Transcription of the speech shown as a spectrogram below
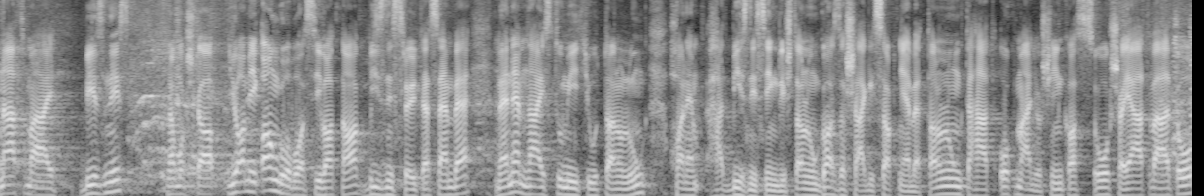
not my business. Na most a, ja, még angolból szivatnak, businessről jut eszembe, mert nem nice to meet you tanulunk, hanem hát business English tanulunk, gazdasági szaknyelvet tanulunk, tehát okmányos inkasszó, saját váltó,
